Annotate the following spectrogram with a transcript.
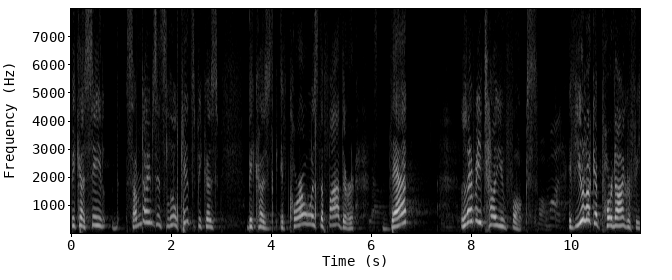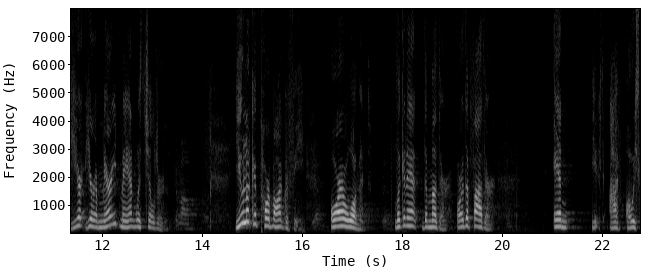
Because, see, sometimes it's little kids because, because if Korah was the father, that, let me tell you, folks, if you look at pornography, you're, you're a married man with children. You look at pornography or a woman, looking at the mother or the father, and you, I've always,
